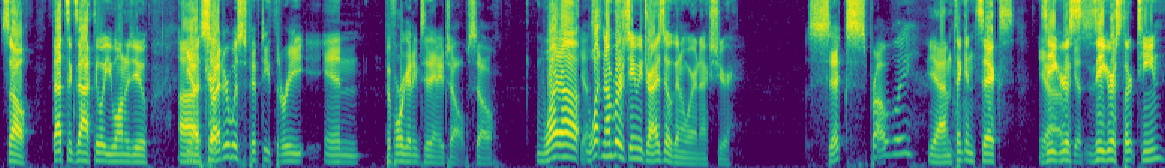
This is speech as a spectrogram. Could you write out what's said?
So that's exactly what you want to do. Uh, yeah, Seider was 53 in before getting to the NHL. So what uh, Yes. what number is Jamie Drysdale going to wear next year? Six probably. Yeah, I'm thinking six. Yeah, I would Zegras, guess- Zegras 13.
